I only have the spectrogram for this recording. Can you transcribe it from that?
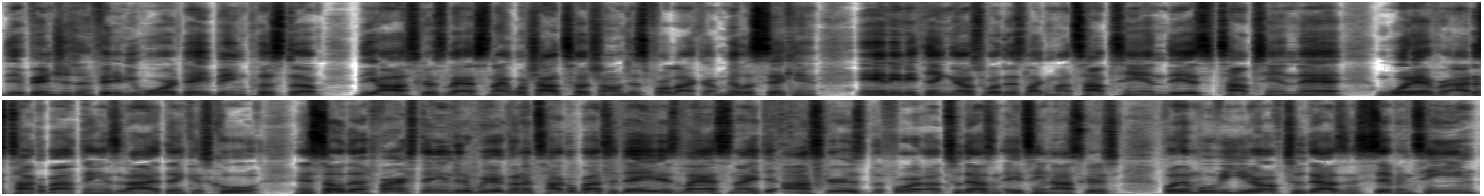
the Avengers Infinity War date being pushed up, the Oscars last night, which I'll touch on just for like a millisecond, and anything else, whether it's like my top 10 this, top 10 that, whatever. I just talk about things that I think is cool. And so the first thing that we're going to talk about today is last night, the Oscars for uh, 2018 Oscars for the movie year of 2017.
